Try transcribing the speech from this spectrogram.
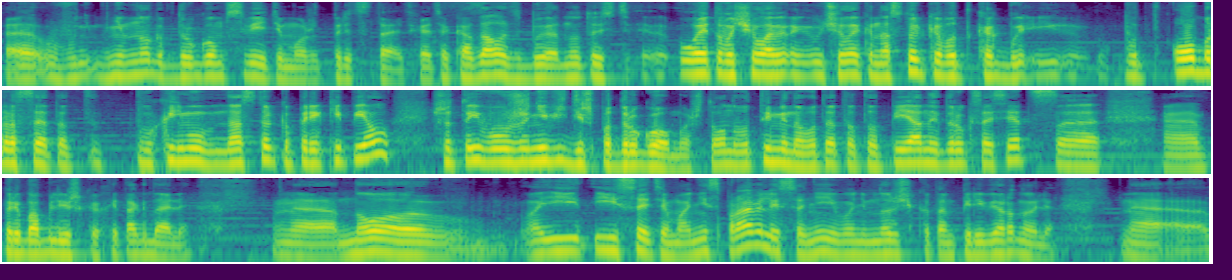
э, в, в немного в другом свете может предстать. Хотя, казалось бы, ну, то есть, э, у этого человека, у человека настолько вот, как бы, вот образ этот к нему настолько прикипел, что ты его уже не видишь по-другому, что он вот именно вот этот вот пьяный друг-сосед с э, при баблишках и так далее. Э, Но и, и с этим они справились, они его немножечко там перевернули. Э,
